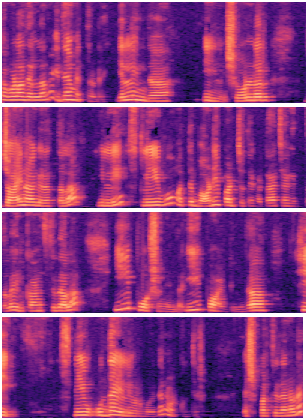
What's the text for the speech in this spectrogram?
ತಗೊಳ್ಳೋದೆಲ್ಲನೂ ಇದೇ ಮೆಥಡ್ ಎಲ್ಲಿಂದ? ಇಲ್ಲಿ ಶೋಲ್ಡರ್ ಜಾಯಿನ್ ಆಗಿರುತ್ತಲ್ಲ, ಇಲ್ಲಿ ಸ್ಲೀವು ಮತ್ತೆ ಬಾಡಿ ಪಾರ್ಟ್ ಜೊತೆಗೆ ಅಟ್ಯಾಚ್ ಆಗಿರುತ್ತಲ್ಲ, ಇಲ್ಲಿ ಕಾಣಿಸ್ತಿದಲ್ಲ ಈ ಪೋರ್ಷನ್ ಇಂದ, ಈ ಪಾಯಿಂಟ್ ಇಂದ ಹೀಗೆ. ಸ್ಲೀವ್ ಉದ್ದ ಎಲ್ಲಿವರೆಗೂ ಇದೆ ನೋಡ್ಕೊತೀರಿ. ಎಷ್ಟು ಬರ್ತಿದೆ ನೋಡಿ?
